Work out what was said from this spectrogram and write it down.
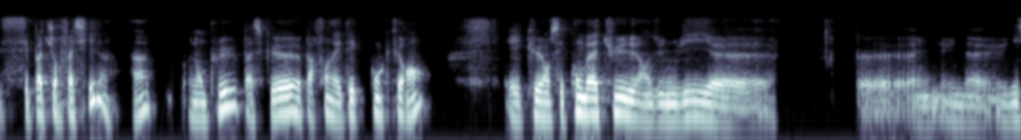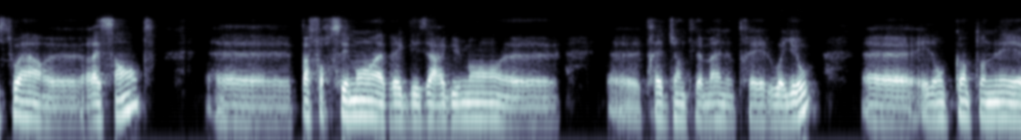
c'est pas toujours facile hein, non plus parce que parfois on a été concurrent et qu'on s'est combattu dans une vie, euh, euh, une, histoire euh, récente, pas forcément avec des arguments très gentleman ou très loyaux. et donc, quand on est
